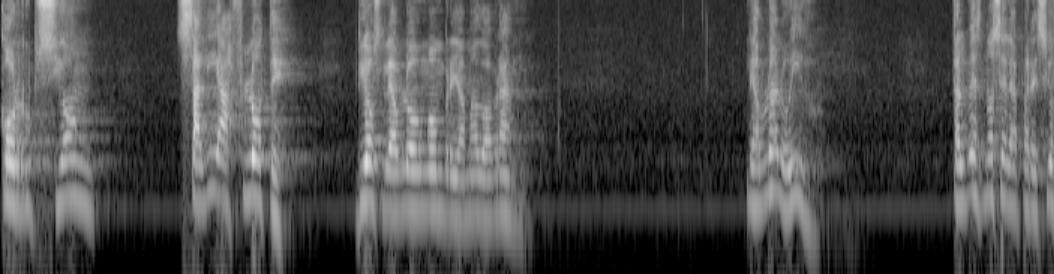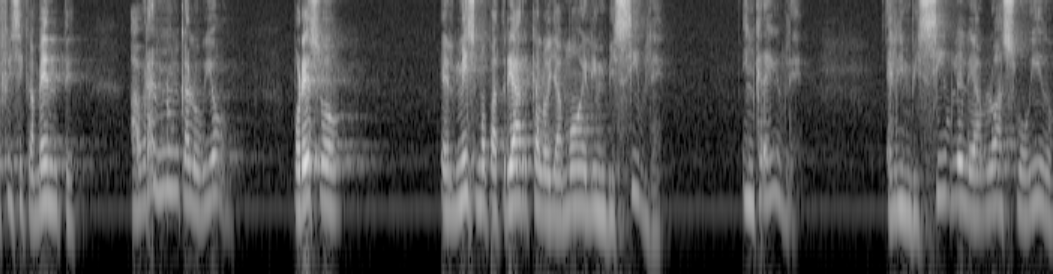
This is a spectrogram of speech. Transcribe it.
corrupción salía a flote, Dios le habló a un hombre llamado Abraham. Le habló al oído. Tal vez no se le apareció físicamente. Abraham nunca lo vio. Por eso el mismo patriarca lo llamó el invisible. Increíble. El invisible le habló a su oído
